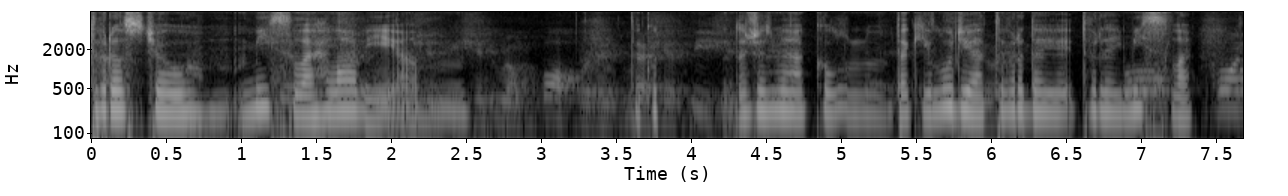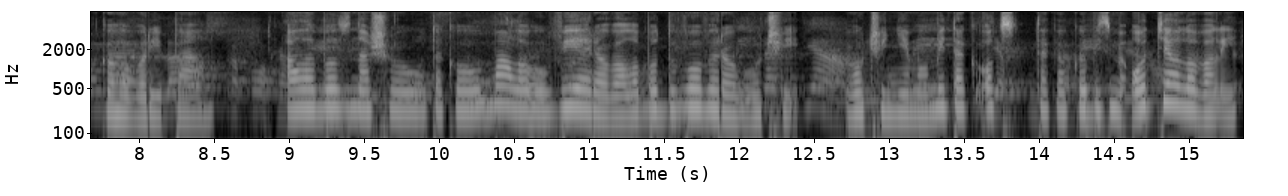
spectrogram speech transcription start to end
tvrdosťou mysle, hlavy, um, takú že sme ako takí ľudia tvrdej, tvrdej mysle, ako hovorí pán. Alebo s našou takou malou vierou alebo dôverou voči, voči nemu. My tak, od, tak ako by sme oddialovali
